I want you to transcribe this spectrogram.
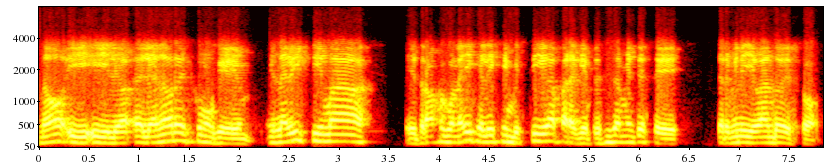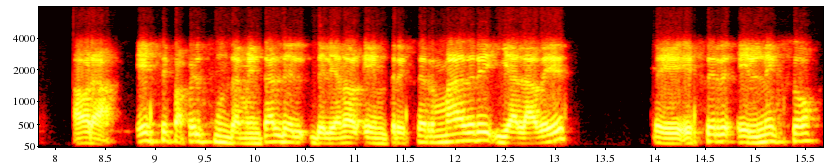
¿no? Y, y Eleanor es como que es la víctima, eh, trabaja con la hija, la hija investiga para que precisamente se termine llevando esto. Ahora, ese papel fundamental de, de Eleanor entre ser madre y a la vez eh, ser el nexo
